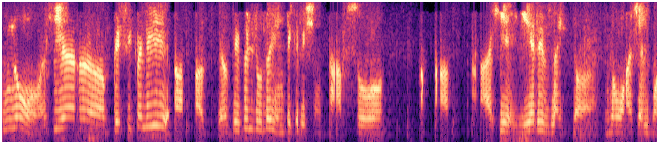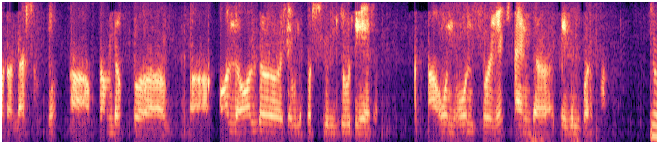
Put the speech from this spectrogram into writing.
no, here uh, basically uh, uh, we will do the integration stuff. So uh, uh, here, here is like uh, no agile model or something. Uh, from the uh, uh, all all the developers will do their uh, own own projects and uh, they will work on. Yes.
